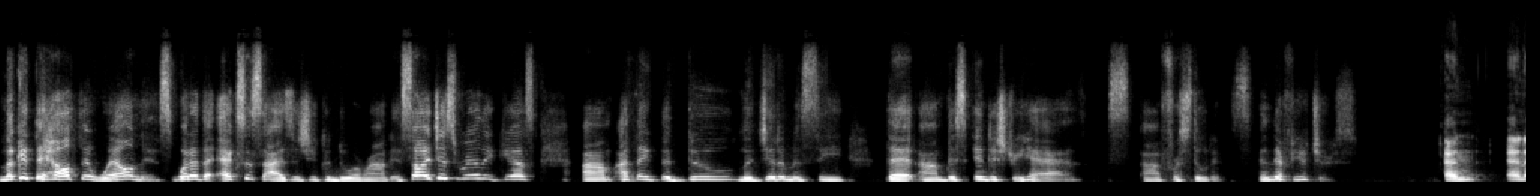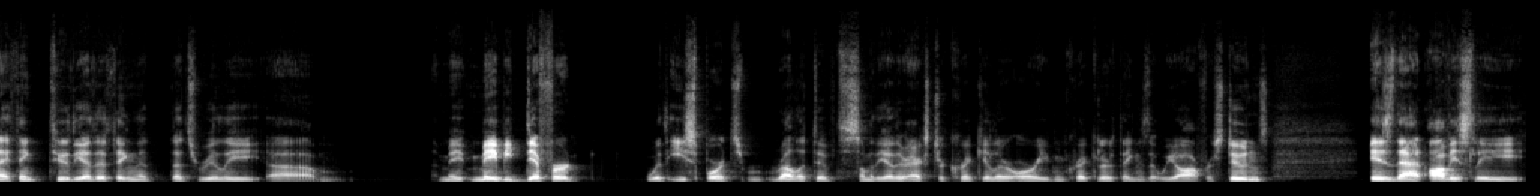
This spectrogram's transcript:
Look at the health and wellness. What are the exercises you can do around it? So it just really gives, um, I think, the due legitimacy that um, this industry has uh, for students and their futures. And and I think too the other thing that that's really um, may, maybe different with esports relative to some of the other extracurricular or even curricular things that we offer students is that obviously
